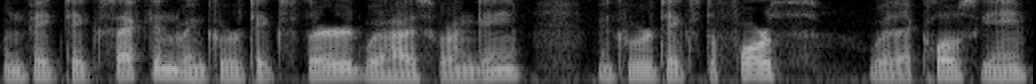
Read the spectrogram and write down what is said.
Winnipeg takes second. Vancouver takes third with a high scoring game. Vancouver takes the fourth with a close game.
